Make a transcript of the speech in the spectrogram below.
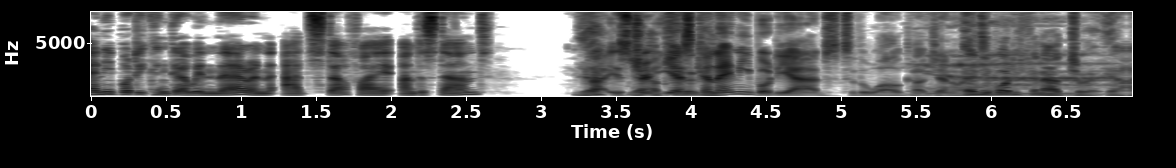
Anybody can go in there and add stuff. I understand. Yeah, that is yeah, true. yes, can anybody add to the wildcard generator? Anybody can add to it, yeah.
